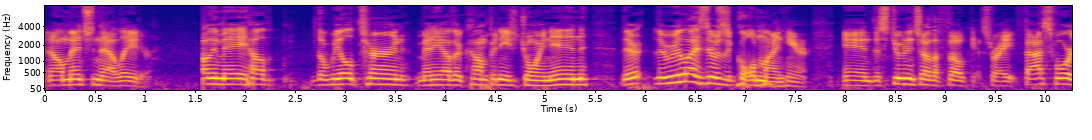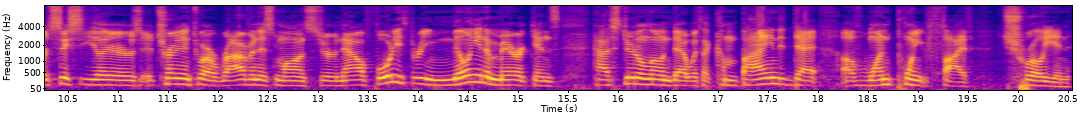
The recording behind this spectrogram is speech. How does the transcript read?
and I'll mention that later. Sallie Mae helped the wheel turn. Many other companies join in. They they realized there was a gold mine here, and the students are the focus, right? Fast forward 60 years, it turned into a ravenous monster. Now, 43 million Americans have student loan debt with a combined debt of 1.5 trillion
